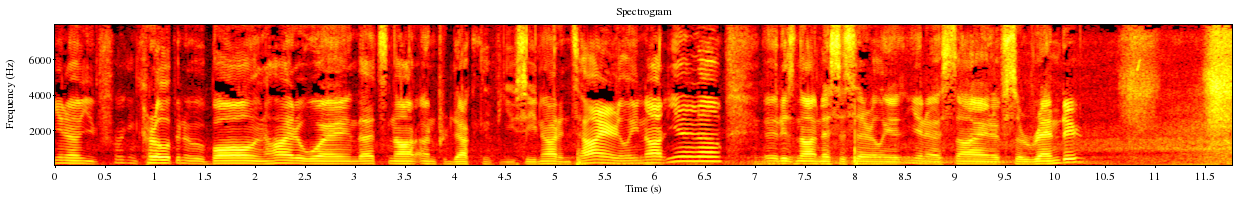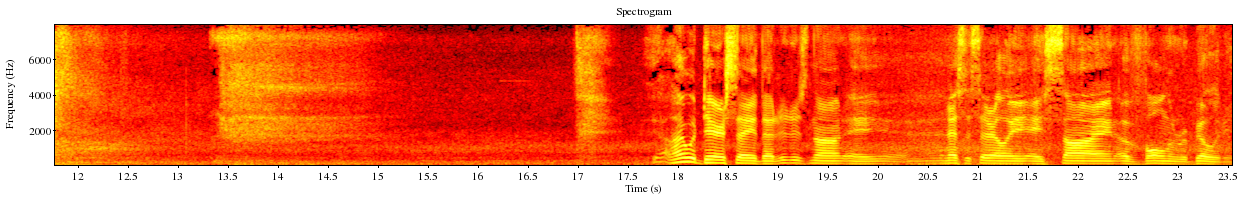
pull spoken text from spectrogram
you know, you fucking curl up into a ball and hide away, and that's not unproductive. You see, not entirely, not you know, it is not necessarily you know a sign of surrender. I would dare say that it is not a necessarily a sign of vulnerability.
